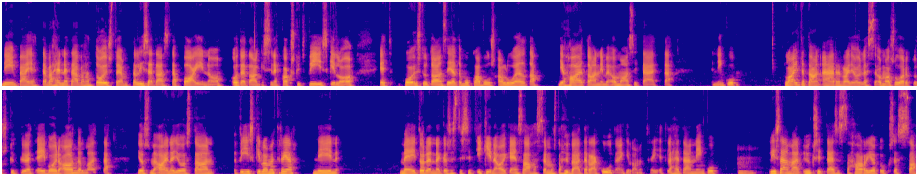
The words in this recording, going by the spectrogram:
niin päin, että vähennetään vähän toistoja, mutta lisätään sitä painoa. Otetaankin sinne 25 kiloa, että poistutaan sieltä mukavuusalueelta ja haetaan nimenomaan sitä, että niin kuin, laitetaan äärirajoille se oma suorituskyky, että ei voida ajatella, mm. että jos me aina juostaan 5 kilometriä, niin me ei todennäköisesti sit ikinä oikein saada semmoista hyvää terää kuuteen kilometriin. Että lähdetään niin kuin mm. lisäämään yksittäisessä harjoituksessa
